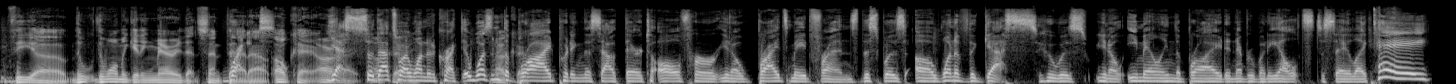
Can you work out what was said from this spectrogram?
the uh the, the woman getting married that sent that Right. out. Okay, all right. yes, so that's why I wanted to correct. It wasn't the bride putting this out there to all of her, you know, bridesmaid friends. This was uh, one of the guests who was, you know, emailing the bride and everybody else to say like, "Hey,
